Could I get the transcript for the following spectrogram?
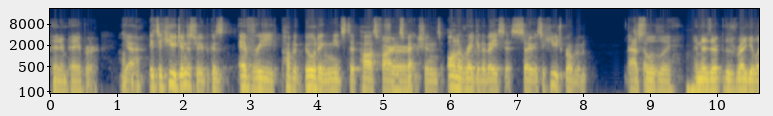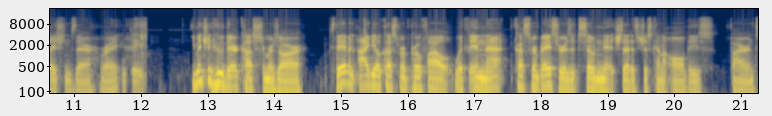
pen and paper. Okay. Yeah, it's a huge industry because every public building needs to pass fire sure. inspections on a regular basis. So it's a huge problem. Absolutely. And there's there's regulations there, right? Indeed. You mentioned who their customers are. Do they have an ideal customer profile within that customer base, or is it so niche that it's just kind of all these fire and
